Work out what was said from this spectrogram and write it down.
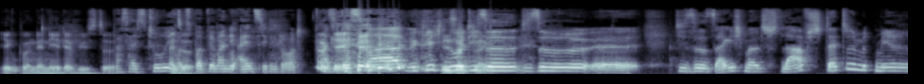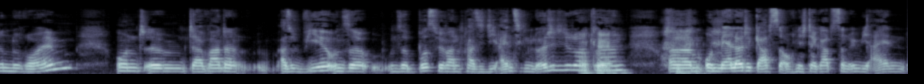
irgendwo in der Nähe der Wüste. Was heißt Touri-Hotspot? Also, wir waren die einzigen dort. Okay. Also das war wirklich nur diese, diese, äh, diese, sage ich mal, Schlafstätte mit mehreren Räumen und ähm, da war dann, also wir, unser, unser Bus, wir waren quasi die einzigen Leute, die dort okay. waren. Ähm, und mehr Leute gab es da auch nicht. Da gab es dann irgendwie einen,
